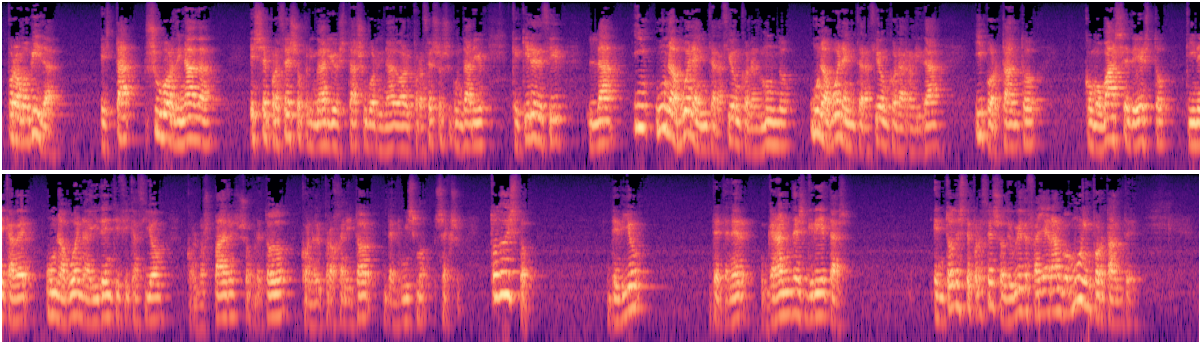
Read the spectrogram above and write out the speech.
promovida, está subordinada, ese proceso primario está subordinado al proceso secundario, que quiere decir la, una buena interacción con el mundo, una buena interacción con la realidad, y por tanto, como base de esto, tiene que haber una buena identificación con los padres, sobre todo con el progenitor del mismo sexo. Todo esto debió de tener grandes grietas. En todo este proceso debió de fallar algo muy importante.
